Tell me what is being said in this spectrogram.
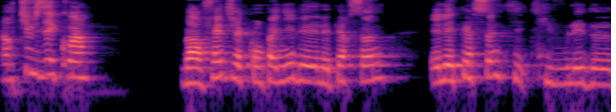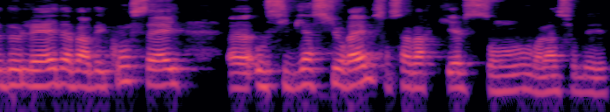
Alors, tu faisais quoi? Bah, En fait, j'accompagnais les, personnes et les personnes qui, qui voulaient de, de l'aide, avoir des conseils, euh, aussi bien sur elles, sur savoir qui elles sont, voilà, sur des,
